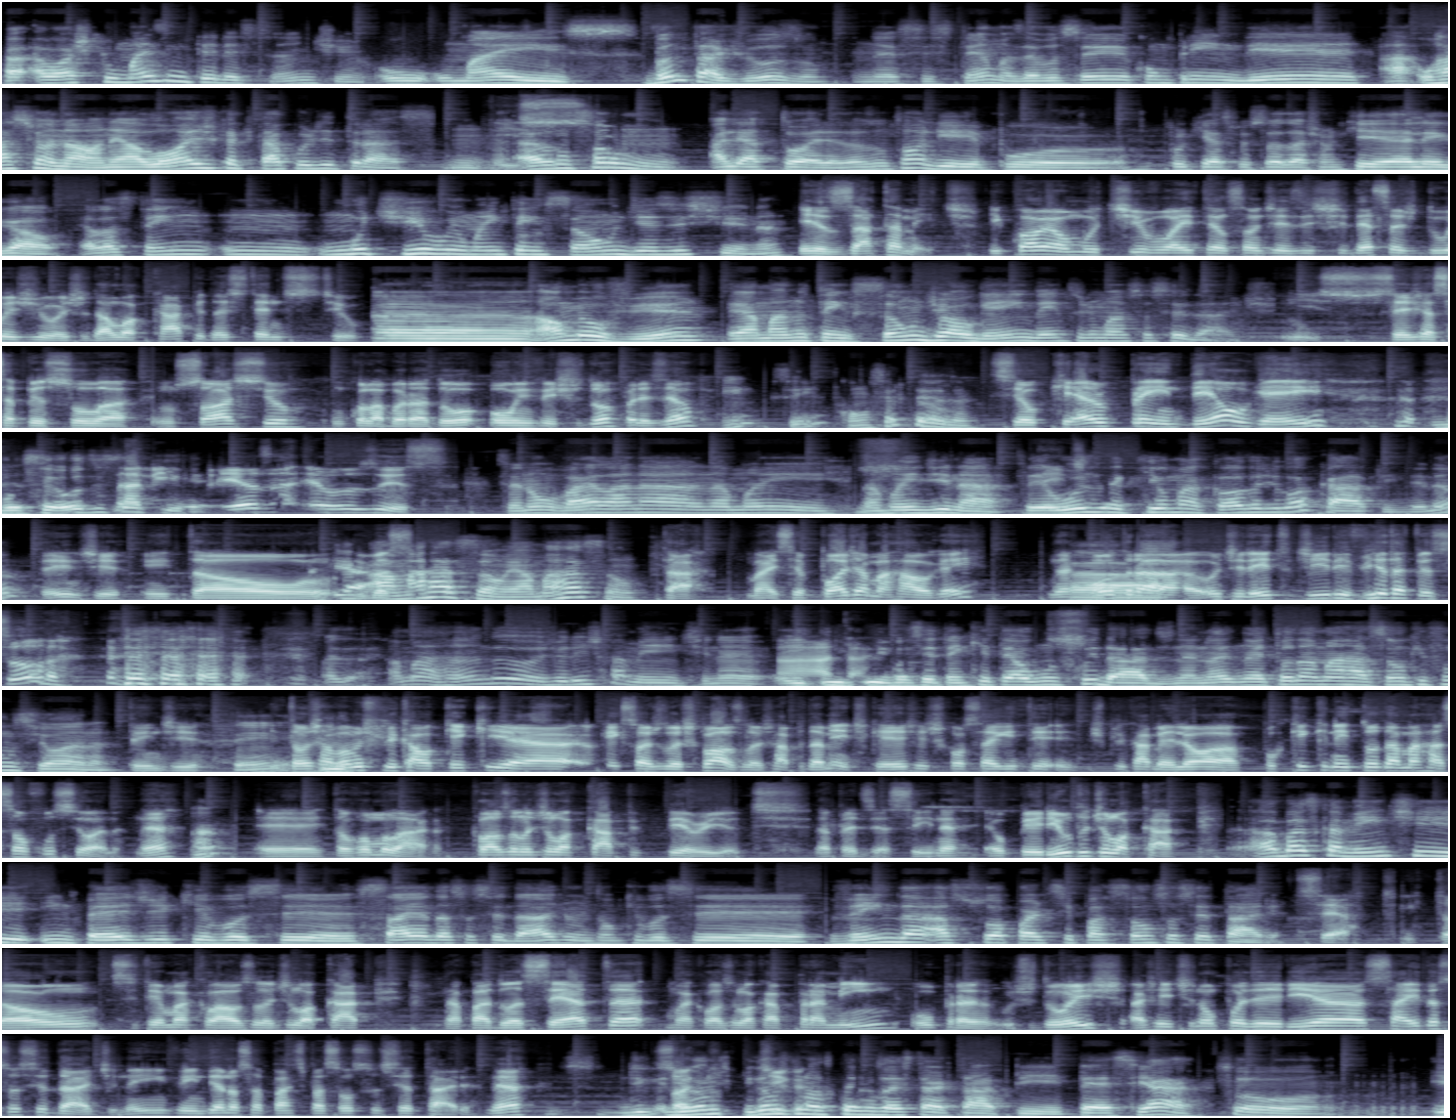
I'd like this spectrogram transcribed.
Ah, Eu acho que o mais interessante, ou o mais vantajoso nesses temas é você compreender a- o racional, né? A lógica que tá por detrás. Hum, Isso. Elas não são aleatórias, elas não estão ali por porque as pessoas acham que é legal. Elas têm um, um motivo e uma intenção de existir, né? Exatamente. E qual é o motivo, a intenção de existir dessas duas de hoje, da lockup e da standstill? Ah, ao meu ver, é a manutenção de alguém dentro de uma sociedade. Isso. Seja essa pessoa um sócio, um colaborador ou um investidor, por exemplo. Sim, sim, com certeza. Se eu quero prender alguém Você usa isso na aqui. minha empresa, eu uso isso. Você não vai lá na, na mãe na mãe de Iná. Você Entendi. usa aqui uma cláusula de lockup, entendeu? Entendi. Então. É você- amarração, é amarração. Tá. Mas você pode amarrar alguém? É Ah. contra o direito de ir e vir da pessoa? Mas amarrando juridicamente, né? E- Ah, tá. e você tem que ter alguns cuidados, né? Não é, não é toda amarração que funciona. Entendi. Tem, Então já vamos explicar o que, que é, o que, que são as duas cláusulas rapidamente, que aí a gente consegue explicar melhor por que, que nem toda amarração funciona, né? É, então vamos lá. Cláusula de lockup period, dá pra dizer assim, né? É o período de lockup. Ela basicamente impede que você saia da sociedade ou então que você venda a sua participação societária. Certo. Então, se tem uma cláusula de lockup na Padua Seta, uma cláusula de lockup pra mim ou pra os dois, a gente não poderia sair da sociedade, nem vender nossa participação societária, né? Dig- Só digamos que- digamos que diga. nós temos a startup PSA, sou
